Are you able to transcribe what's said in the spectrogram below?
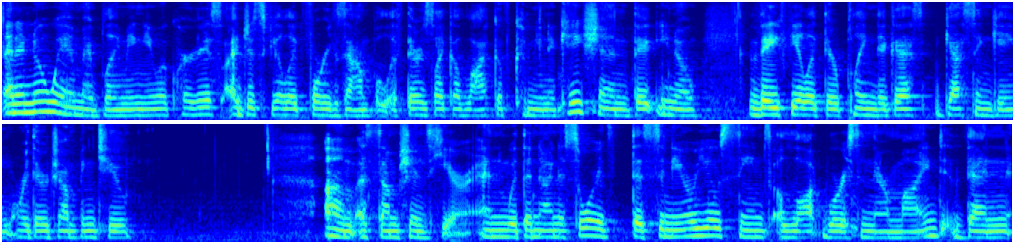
And in no way am i blaming you aquarius. I just feel like for example if there's like a lack of communication that you know they feel like they're playing the guess, guessing game or they're jumping to um, assumptions here. And with the Nine of Swords, the scenario seems a lot worse in their mind than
